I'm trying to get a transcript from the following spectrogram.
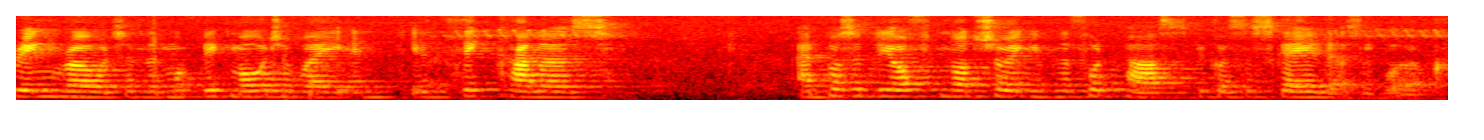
ring roads and the mo big motorway in, in thick colors, and possibly often not showing even the footpaths because the scale doesn't work.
